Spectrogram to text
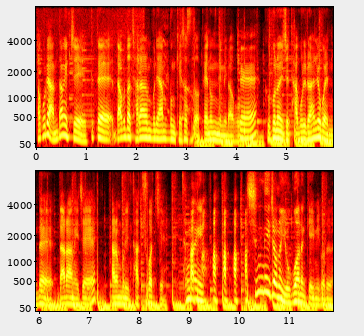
다구리 안 당했지 그때 나보다 잘하는 분이 한 분 계셨어 베놈님이라고 네. 그분은 이제 다구리를 하려고 했는데 나랑 이제 다른 분이 다 죽었지. 상당히 심리전을 요구하는 게임이거든.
